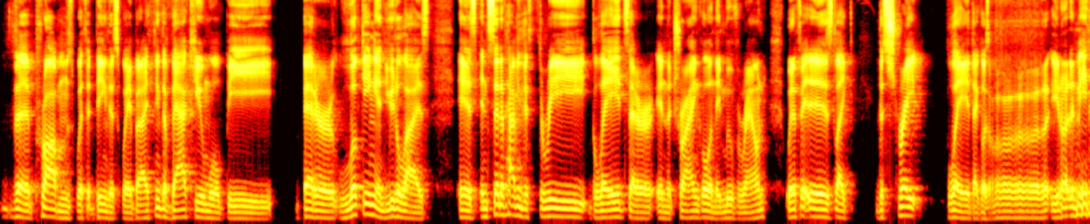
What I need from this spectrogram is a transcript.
the problems with it being this way, but I think the vacuum will be better looking and utilized is instead of having the three blades that are in the triangle and they move around, what if it is like the straight blade that goes, you know what I mean?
